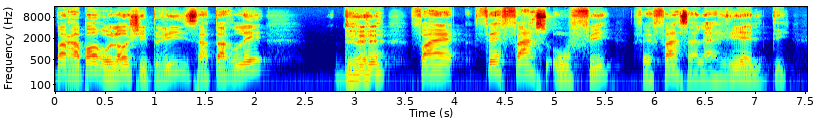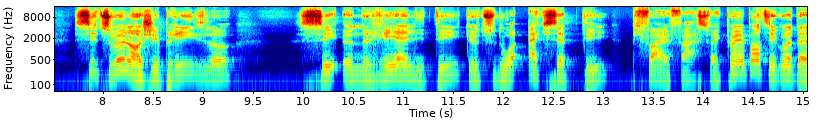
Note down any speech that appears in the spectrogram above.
par rapport au lâcher prise, ça parlait de faire face aux faits Fais face à la réalité. Si tu veux lâcher prise, là, c'est une réalité que tu dois accepter puis faire face. Fait que peu importe c'est quoi ta,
